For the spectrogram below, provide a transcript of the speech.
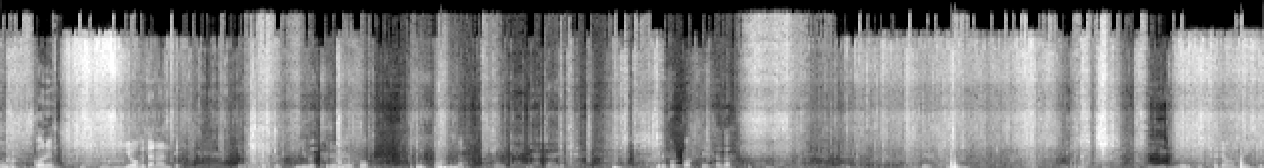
여기서 꺼내. 여기, 여기다 놔대 그래서 이거 드러내고 자 이렇게 이제 자 이렇게 스티로폴 박스에다가 이렇게 이렇게 이렇게, 이렇게 저장하면 이렇게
